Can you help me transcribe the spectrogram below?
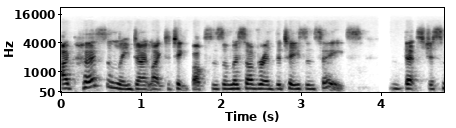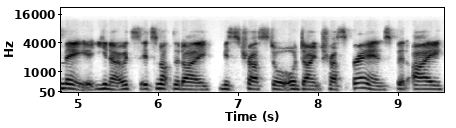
I personally don't like to tick boxes unless I've read the T's and C's that's just me you know it's it's not that i mistrust or, or don't trust brands but i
